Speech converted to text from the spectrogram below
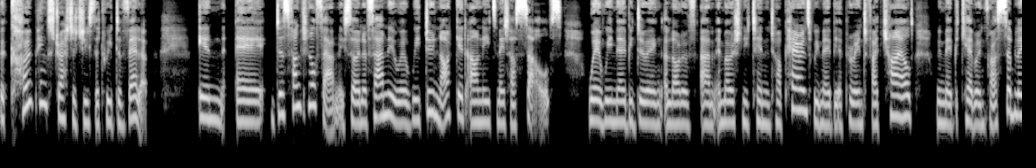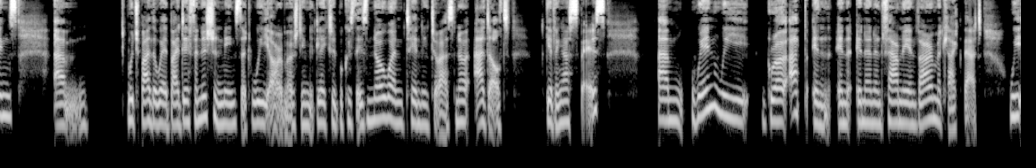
the coping strategies that we develop in a dysfunctional family, so in a family where we do not get our needs met ourselves, where we may be doing a lot of um, emotionally tending to our parents, we may be a parentified child, we may be caring for our siblings, um, which by the way, by definition means that we are emotionally neglected because there's no one tending to us, no adult giving us space. Um, when we grow up in, in, in an family environment like that, we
